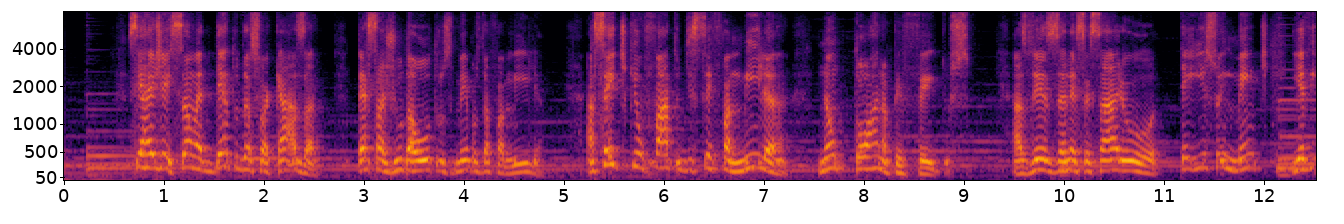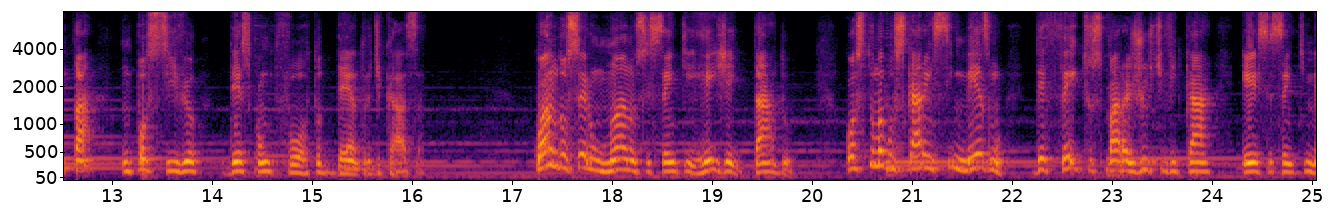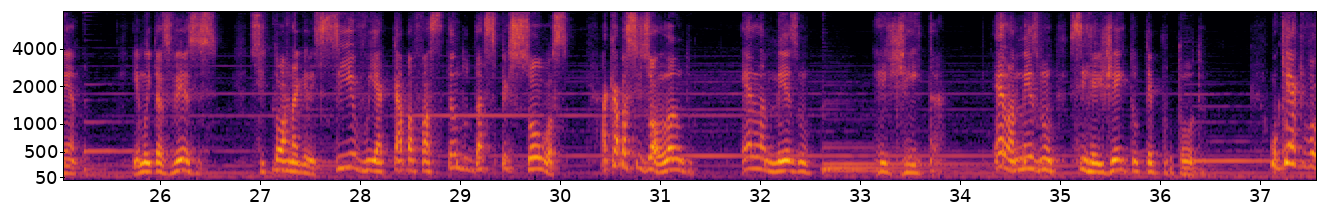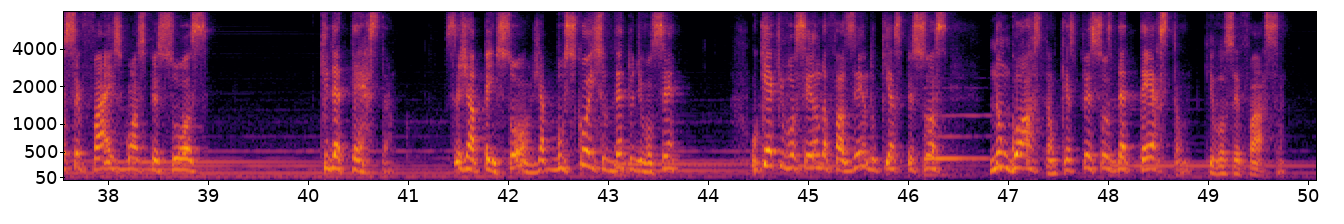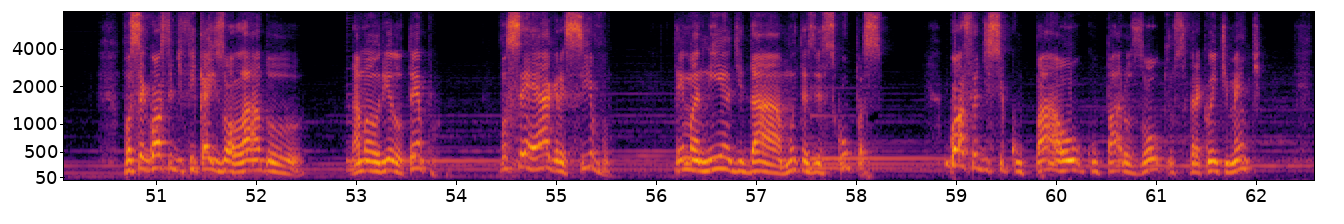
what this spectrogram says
Se a rejeição é dentro da sua casa, Peça ajuda a outros membros da família. Aceite que o fato de ser família não torna perfeitos. Às vezes é necessário ter isso em mente e evitar um possível desconforto dentro de casa. Quando o ser humano se sente rejeitado, costuma buscar em si mesmo defeitos para justificar esse sentimento. E muitas vezes se torna agressivo e acaba afastando das pessoas, acaba se isolando. Ela mesma rejeita. Ela mesma se rejeita o tempo todo. O que é que você faz com as pessoas que detestam? Você já pensou? Já buscou isso dentro de você? O que é que você anda fazendo que as pessoas não gostam, que as pessoas detestam que você faça? Você gosta de ficar isolado na maioria do tempo? Você é agressivo? Tem mania de dar muitas desculpas? Gosta de se culpar ou culpar os outros frequentemente?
